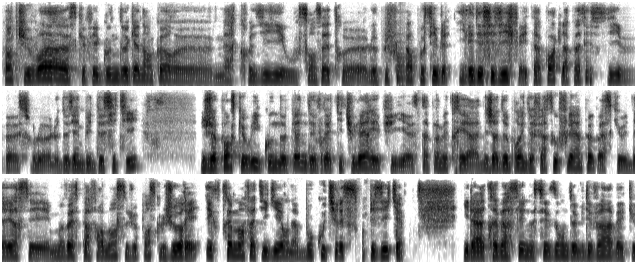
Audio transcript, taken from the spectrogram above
quand tu vois ce que fait Gundogan encore mercredi ou sans être le plus fort possible, il est décisif et il t'apporte la passe décisive sur le, deuxième but de City. Je pense que oui, Gundogan devrait être titulaire et puis euh, ça permettrait à déjà De Bruyne de faire souffler un peu parce que derrière ses mauvaises performances, je pense que le joueur est extrêmement fatigué. On a beaucoup tiré sur son physique. Il a traversé une saison 2020 avec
